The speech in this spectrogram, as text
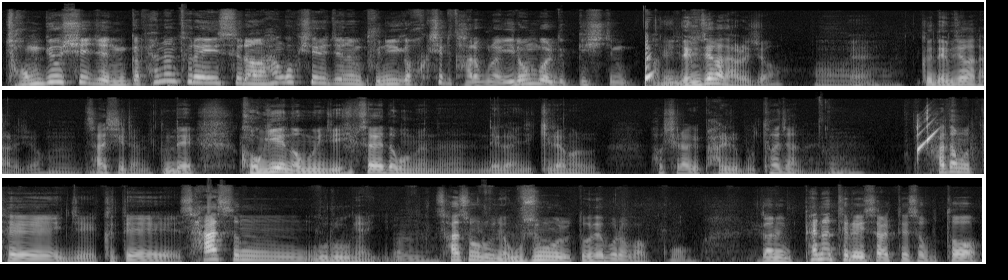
정규 시즌 그러니까 페넌 트 레이스랑 한국 시리즈는 분위기가 확실히 다르구나 이런 걸 느끼시지 않나요? 냄새가 다르죠. 어. 예. 그 냄새가 다르죠. 음. 사실은. 근데 거기에 너무 이제 휩싸이다 보면은 내가 이제 기량을 확실하게 발휘를 못 하잖아요. 음. 하다못해 이제 그때 4승으로 그냥 음. 4승으로 그냥 우승을 또 해버려 갖고 그러니까는 페널티 레이스 할 때서부터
